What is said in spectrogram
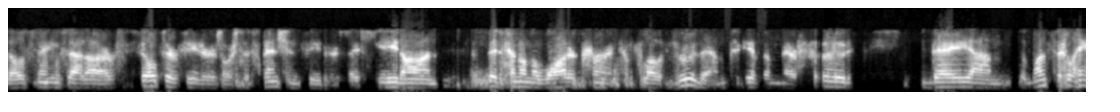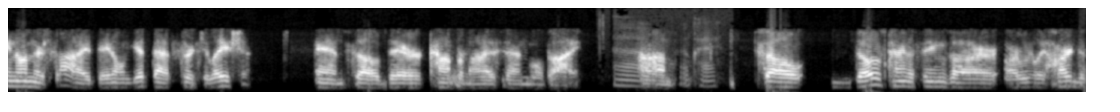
Those things that are filter feeders or suspension feeders, they feed on, they depend on the water current to flow through them to give them their food. They, um, once they're laying on their side, they don't get that circulation. And so they're compromised and will die. Uh, um, okay. So those kind of things are, are really hard to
